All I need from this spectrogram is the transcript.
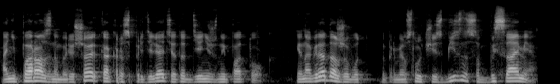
Они по-разному решают, как распределять этот денежный поток. Иногда даже, вот, например, в случае с бизнесом, вы сами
